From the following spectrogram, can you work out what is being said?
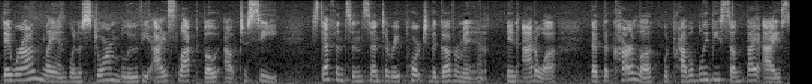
They were on land when a storm blew the ice locked boat out to sea. Stefansson sent a report to the government in Ottawa that the Karluk would probably be sunk by ice,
